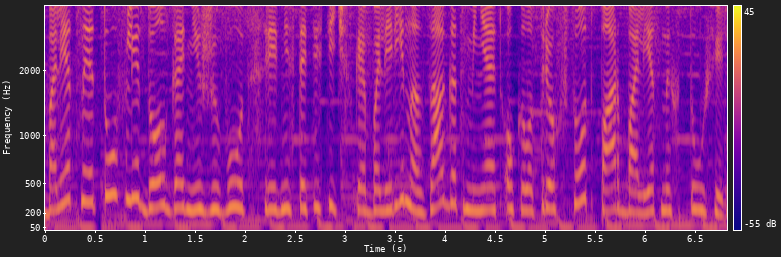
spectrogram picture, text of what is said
Балетные туфли долго не живут. Среднестатистическая балерина за год меняет около 300 пар балетных туфель.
